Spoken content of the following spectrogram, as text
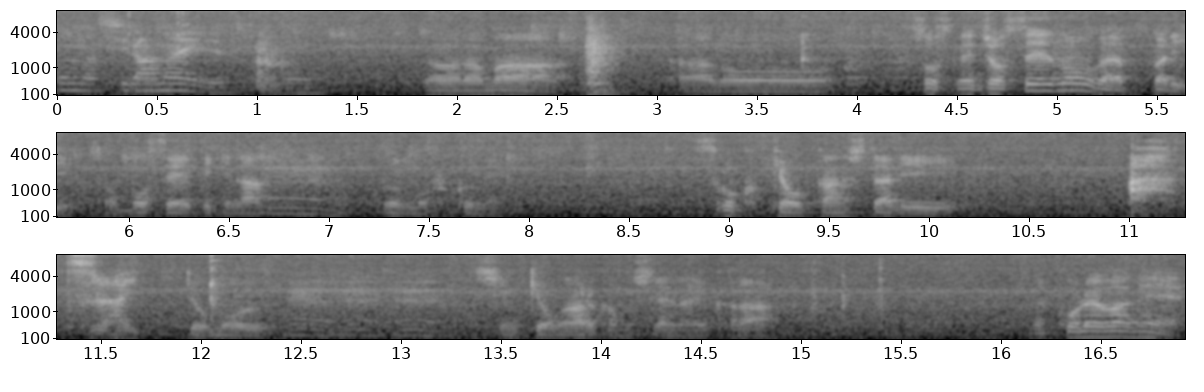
そんな知らないですけど、だからまああのそうですね女性の方がやっぱりその母性的なう部分も含めすごく共感したりあ辛いって思う心境があるかもしれないからでこれはね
